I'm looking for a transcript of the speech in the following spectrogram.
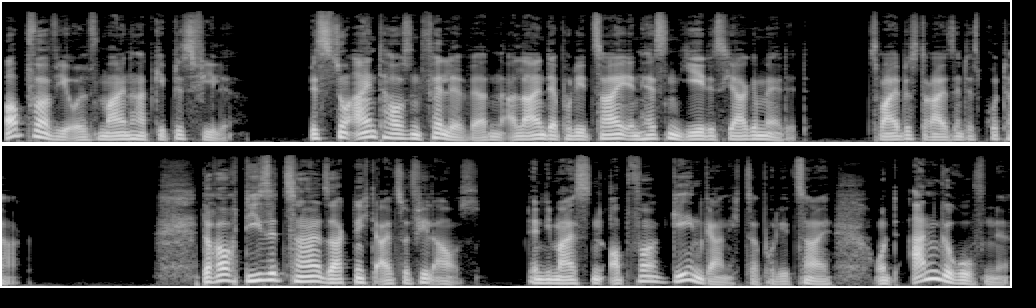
Opfer wie Ulf Meinhardt gibt es viele. Bis zu 1000 Fälle werden allein der Polizei in Hessen jedes Jahr gemeldet. Zwei bis drei sind es pro Tag. Doch auch diese Zahl sagt nicht allzu viel aus. Denn die meisten Opfer gehen gar nicht zur Polizei. Und Angerufene,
